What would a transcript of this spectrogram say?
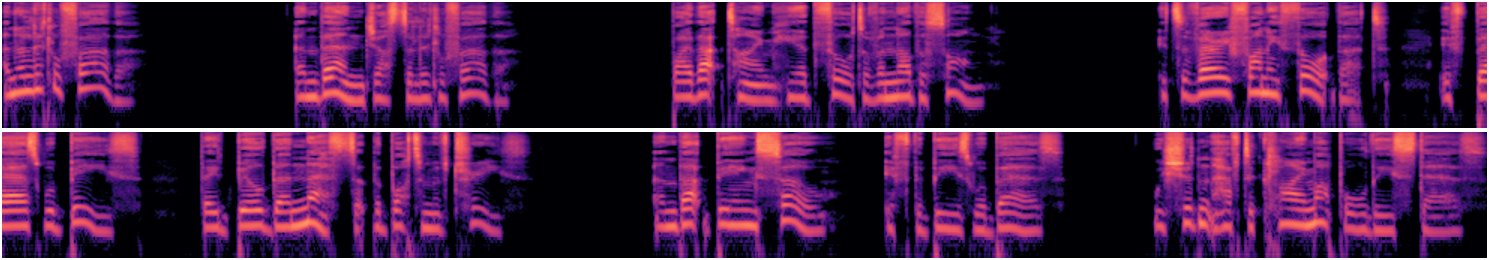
and a little further, and then just a little further. By that time he had thought of another song. It's a very funny thought that, if bears were bees, they'd build their nests at the bottom of trees. And that being so, if the bees were bears, we shouldn't have to climb up all these stairs.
